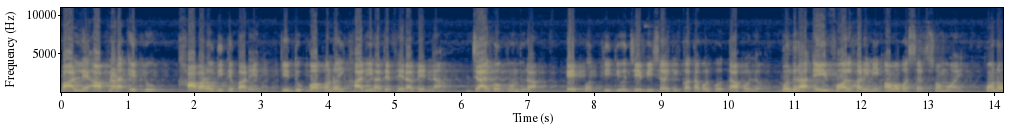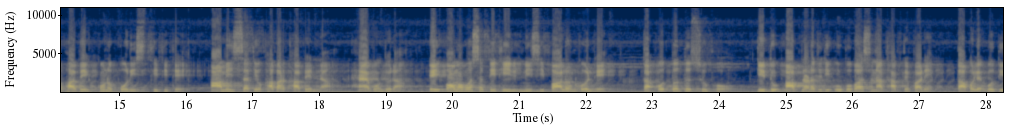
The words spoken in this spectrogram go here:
পারলে আপনারা একটু খাবারও দিতে পারেন, কিন্তু কখনোই খালি হাতে ফেরাবেন না। যাই হোক বন্ধুরা, এরপর তৃতীয় যে বিষয়টির কথা বলব তা হলো, বন্ধুরা, এই ফল হারিনি অমাবস্যার সময় কোনোভাবে কোনো পরিস্থিতিতে আমিষ জাতীয় খাবার খাবেন না। হ্যাঁ বন্ধুরা, এই অমাবস্যা তিথির নিশি পালন করলে তা অত্যন্ত শুভ। কিন্তু আপনারা যদি উপবাস না থাকতে পারেন তাহলে অতি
